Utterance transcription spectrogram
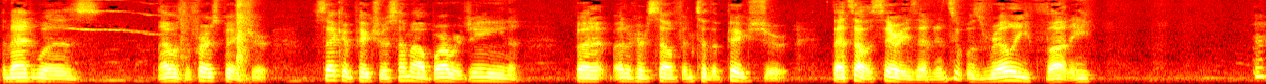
And that was that was the first picture. Second picture, somehow Barbara Jean but put herself into the picture. That's how the series ended. It was really funny. It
